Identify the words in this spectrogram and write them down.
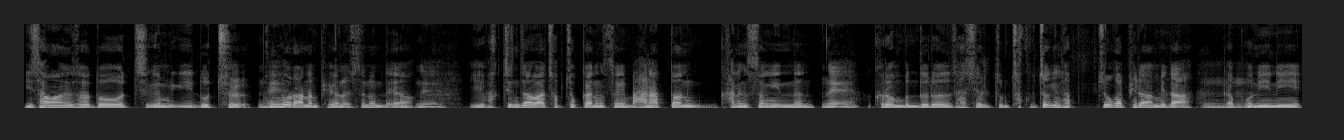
이 상황에서도 지금 이 노출 네. 폭로라는 네. 표현을 쓰는데요. 네. 이 확진자와 접촉 가능성이 많았던 가능성이 있는 네. 그런 분들은 사실 좀 적극적인 협조가 필요합니다. 그러니까 음. 본인이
